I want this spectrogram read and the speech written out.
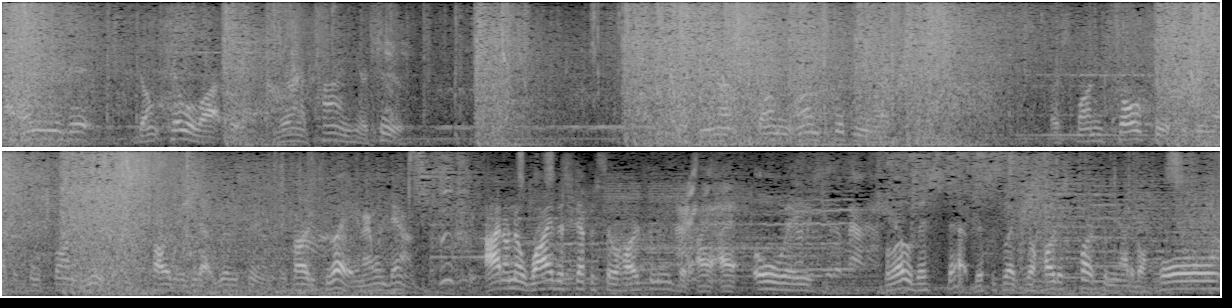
not only is it don't kill a lot, but we're on a time here too. If you're not spawning arms quickly enough, or spawning souls to it quickly enough, it's gonna spawn in you. It's probably gonna do that really soon. It's already too late, and I went down. I don't know why this step is so hard for me, but I, I always blow this step. This is like the hardest part for me out of the whole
